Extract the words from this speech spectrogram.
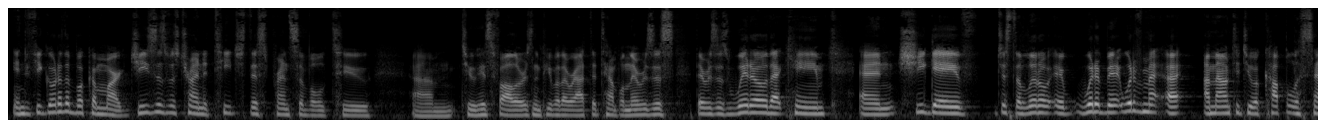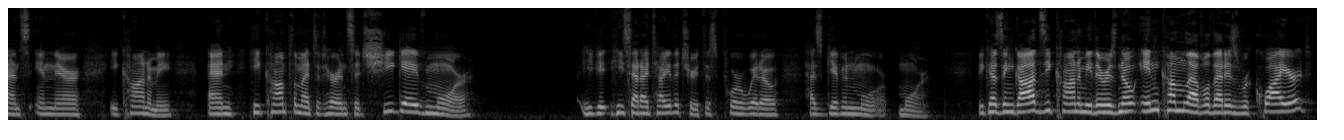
And if you go to the book of Mark, Jesus was trying to teach this principle to um, to his followers and people that were at the temple. And there was this there was this widow that came, and she gave just a little. It would have been would have uh, amounted to a couple of cents in their economy. And he complimented her and said she gave more. He, he said, "I tell you the truth. This poor widow has given more more." Because in God's economy, there is no income level that is required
